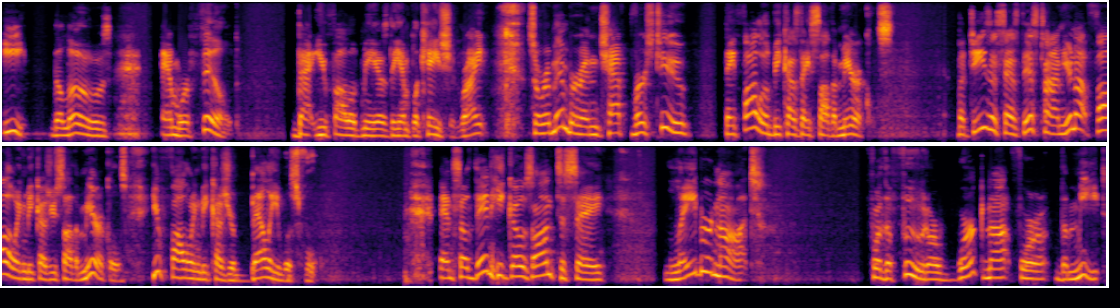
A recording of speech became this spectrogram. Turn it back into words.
eat the loaves and were filled that you followed me as the implication, right? So remember in chapter verse 2, they followed because they saw the miracles. But Jesus says this time you're not following because you saw the miracles, you're following because your belly was full. And so then he goes on to say, labor not for the food or work not for the meat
